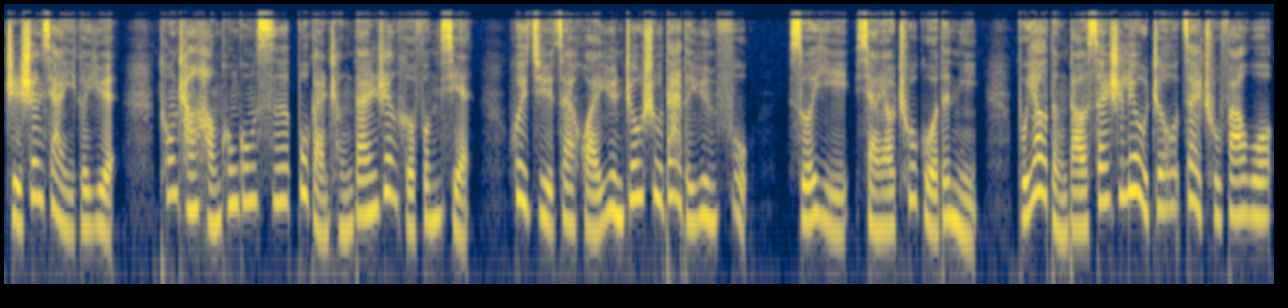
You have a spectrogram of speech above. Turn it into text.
只剩下一个月，通常航空公司不敢承担任何风险，汇聚在怀孕周数大的孕妇。所以，想要出国的你，不要等到三十六周再出发哦。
